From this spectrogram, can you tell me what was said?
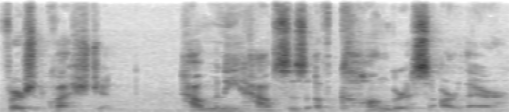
First question How many houses of Congress are there?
